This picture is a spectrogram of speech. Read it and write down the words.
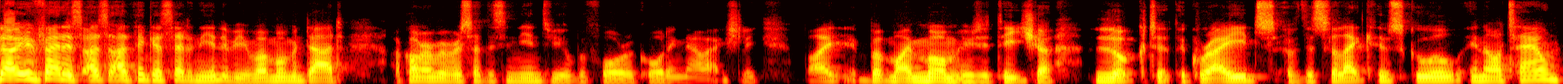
No, in fairness, as I think I said in the interview, my mum and dad. I can't remember if I said this in the interview or before recording now, actually. But, I, but my mum, who's a teacher, looked at the grades of the selective school in our town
